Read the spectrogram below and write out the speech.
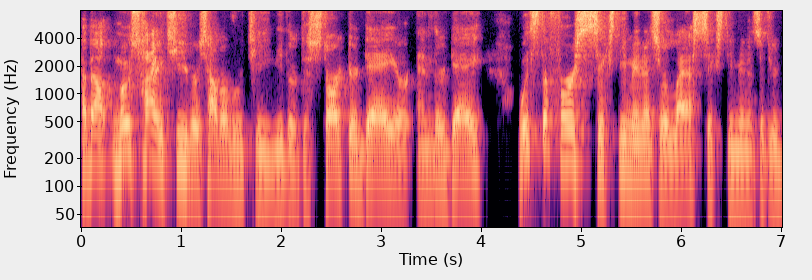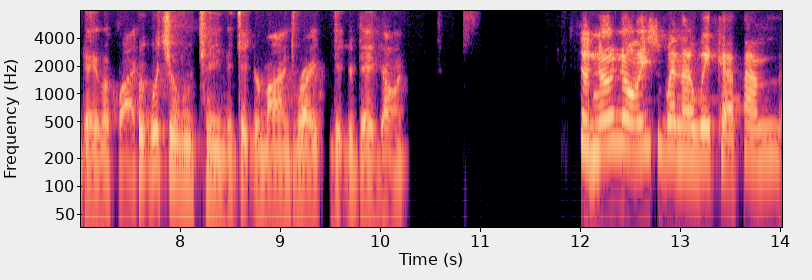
How about most high achievers have a routine, either to start their day or end their day. What's the first 60 minutes or last 60 minutes of your day look like? What's your routine to get your mind right, get your day going? So no noise when I wake up. I'm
